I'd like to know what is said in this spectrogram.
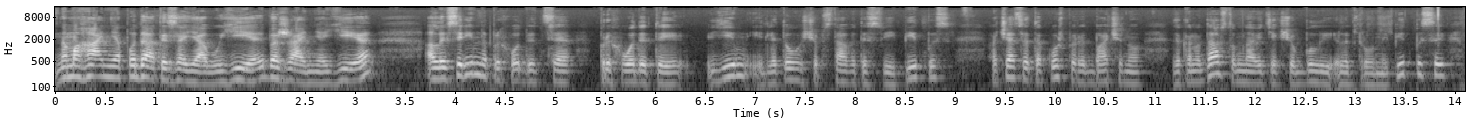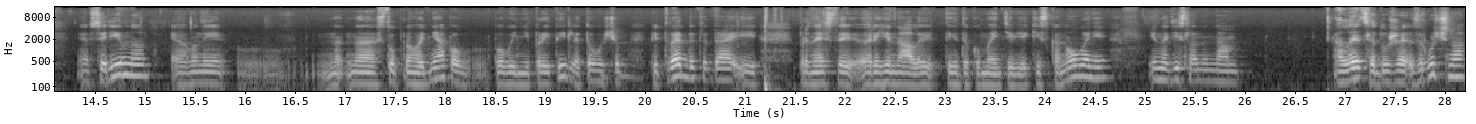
намагання подати заяву є, бажання є, але все рівно приходиться приходити їм і для того, щоб ставити свій підпис. Хоча це також передбачено законодавством, навіть якщо були електронні підписи, е, все рівно е, вони на- наступного дня пов- повинні прийти для того, щоб підтвердити да, і принести оригінали тих документів, які скановані і надіслані нам. Але це дуже зручно,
